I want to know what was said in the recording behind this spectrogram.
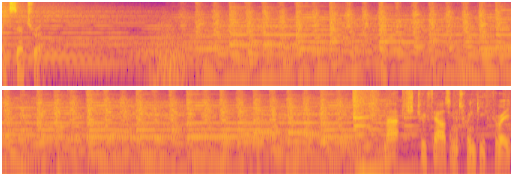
Etc. March 2023.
